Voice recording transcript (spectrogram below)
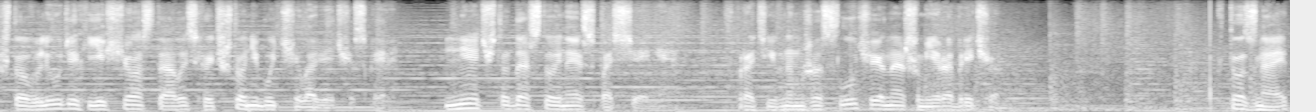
что в людях еще осталось хоть что-нибудь человеческое. Нечто достойное спасения. В противном же случае наш мир обречен. Кто знает,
